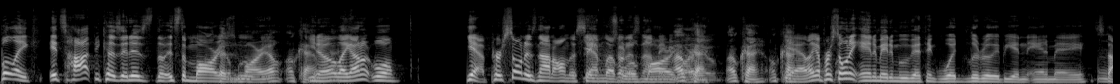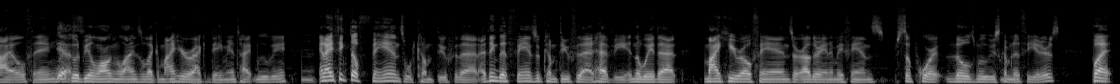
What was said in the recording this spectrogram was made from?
but like it's hot because it is the it's the Mario. Because movie. Mario? Okay, You know, okay. like I don't. Well, yeah, Persona's not on the Yeah, same level Persona's of Mario. Okay, okay, okay. Yeah, like a Persona animated movie, I think would literally be an anime style thing. Like Yes. it would be along the lines of like a My Hero Academia type movie, and I think the fans would come through for that. I think the fans would come through for that heavy in the way that My Hero fans or other anime fans support those movies coming to theaters. But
